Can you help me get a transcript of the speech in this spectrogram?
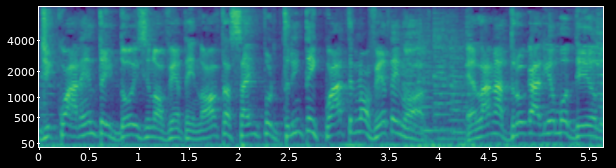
de 42,99 tá saindo por 34,99. É lá na Drogaria Modelo.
